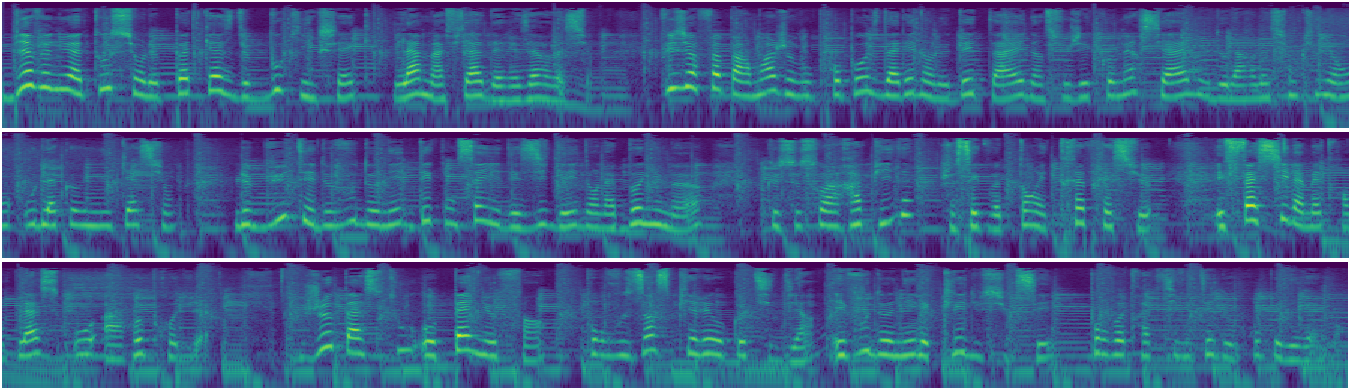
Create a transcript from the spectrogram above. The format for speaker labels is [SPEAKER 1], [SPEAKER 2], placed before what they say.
[SPEAKER 1] Bienvenue à tous sur le podcast de Booking Check, la mafia des réservations. Plusieurs fois par mois, je vous propose d'aller dans le détail d'un sujet commercial ou de la relation client ou de la communication. Le but est de vous donner des conseils et des idées dans la bonne humeur, que ce soit rapide, je sais que votre temps est très précieux, et facile à mettre en place ou à reproduire. Je passe tout au peigne fin pour vous inspirer au quotidien et vous donner les clés du succès pour votre activité de groupe et d'événement.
